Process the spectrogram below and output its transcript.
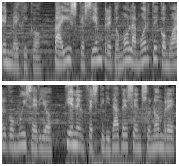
En México, país que siempre tomó la muerte como algo muy serio, tienen festividades en su nombre,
